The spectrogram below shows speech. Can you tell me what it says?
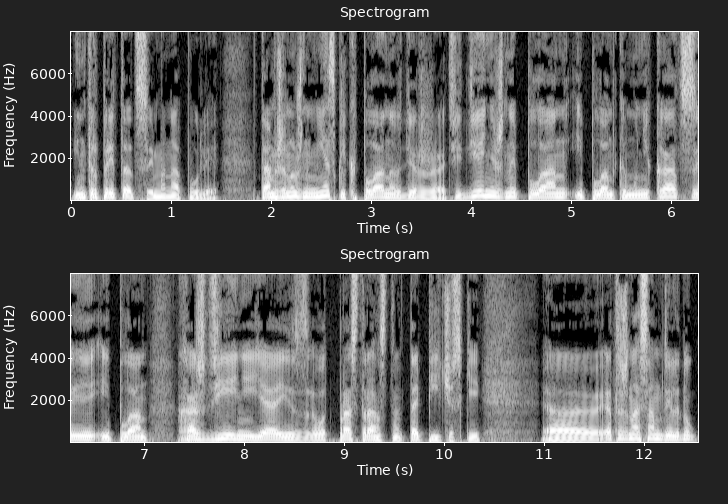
интерпретации монополии. Там же нужно несколько планов держать. И денежный план, и план коммуникации, и план хождения из вот пространственный, топический. Э, Это же на самом деле, ну,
